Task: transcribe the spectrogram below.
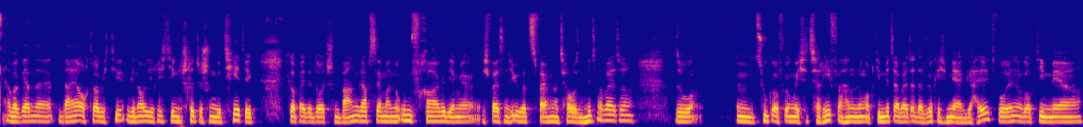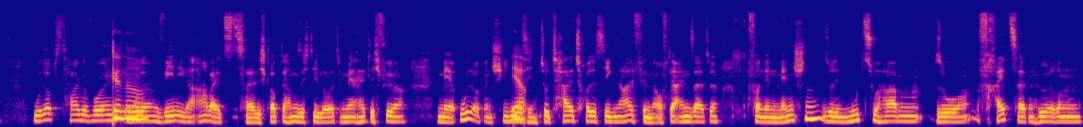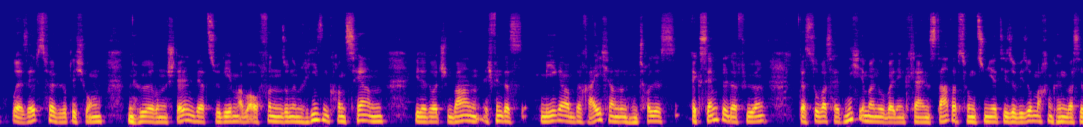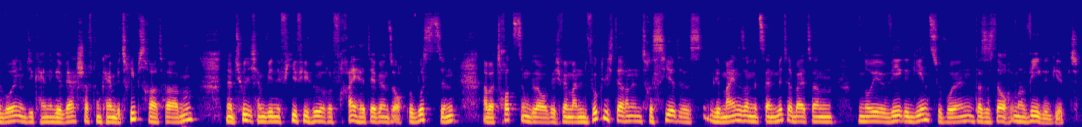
aber werden da, daher auch, glaube ich, die, genau die richtigen Schritte schon getätigt. Ich glaube, bei der Deutschen Bahn gab es ja mal eine Umfrage, die haben ja, ich weiß nicht, über 200.000 Mitarbeiter, so in Bezug auf irgendwelche Tarifverhandlungen, ob die Mitarbeiter da wirklich mehr Gehalt wollen oder ob die mehr Urlaubstage wollen genau. oder weniger Arbeitszeit. Ich glaube, da haben sich die Leute mehrheitlich für mehr Urlaub entschieden, ja. was ich ein total tolles Signal finde. Auf der einen Seite von den Menschen, so den Mut zu haben, so Freizeit einen höheren oder Selbstverwirklichung einen höheren Stellenwert zu geben, aber auch von so einem riesen Konzern wie der Deutschen Bahn. Ich finde das mega bereichernd und ein tolles Exempel dafür, dass sowas halt nicht immer nur bei den kleinen Startups funktioniert, die sowieso machen können, was sie wollen und die keine Gewerkschaft und keinen Betriebsrat haben. Natürlich haben wir eine viel, viel höhere Freiheit, der wir uns auch bewusst sind. Aber trotzdem glaube ich, wenn man wirklich daran interessiert ist, gemeinsam mit seinen Mitarbeitern neue Wege gehen zu wollen, dass es da auch immer Wege gibt.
